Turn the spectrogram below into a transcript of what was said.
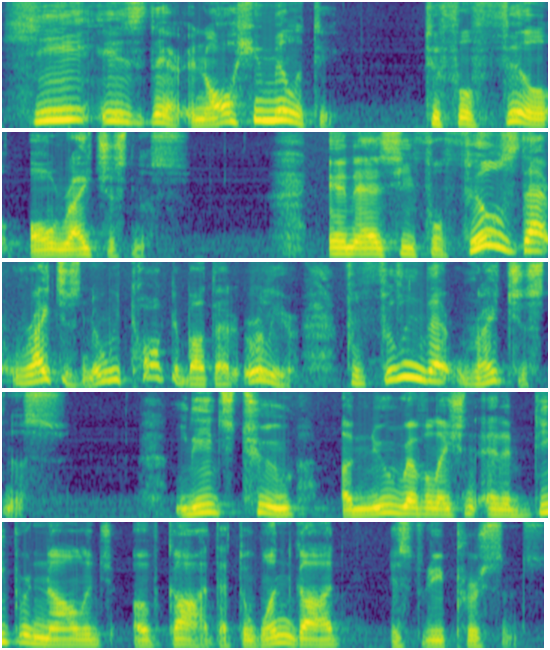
He is there in all humility to fulfill all righteousness. And as He fulfills that righteousness, remember we talked about that earlier, fulfilling that righteousness leads to a new revelation and a deeper knowledge of God, that the one God is three persons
